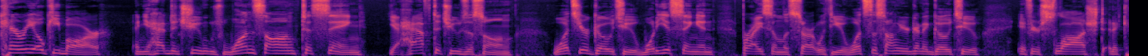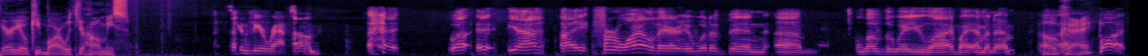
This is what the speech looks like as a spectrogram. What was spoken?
karaoke bar, and you had to choose one song to sing, you have to choose a song. What's your go-to? What are you singing, Bryson? Let's start with you. What's the song you're gonna go to if you're sloshed at a karaoke bar with your homies? It's gonna be a rap song. Well, it, yeah, I for a while there it would have been um, "Love the Way You Lie" by Eminem. Okay. Uh, but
